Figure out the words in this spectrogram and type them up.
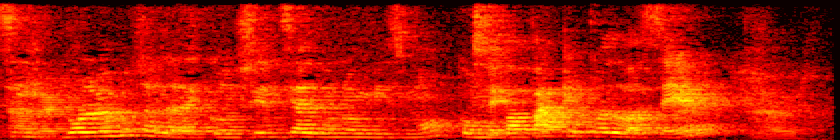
si A volvemos a la de conciencia de uno mismo, como Sí. papá, ¿qué puedo hacer? A ver.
